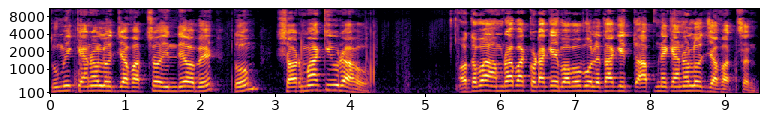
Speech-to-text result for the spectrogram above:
তুমি কেন লজ্জা পাচ্ছ? হিন্দি হবে, তুম শর্মা কিউ রাহো? অথবা আমরা বাক্যটাকে এভাবে বলে থাকি, আপনি কেন লজ্জা পাচ্ছেন?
